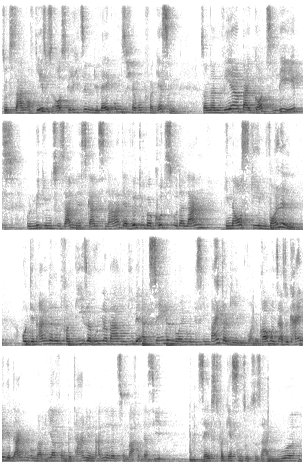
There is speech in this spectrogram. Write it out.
sozusagen auf Jesus ausgerichtet sind und die Welt um sich herum vergessen, sondern wer bei Gott lebt und mit ihm zusammen ist ganz nah, der wird über kurz oder lang hinausgehen wollen und den anderen von dieser wunderbaren Liebe erzählen wollen und es ihnen weitergeben wollen. Wir brauchen uns also keine Gedanken um Maria von Bethanien und andere zu machen, dass sie selbstvergessen sozusagen nur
